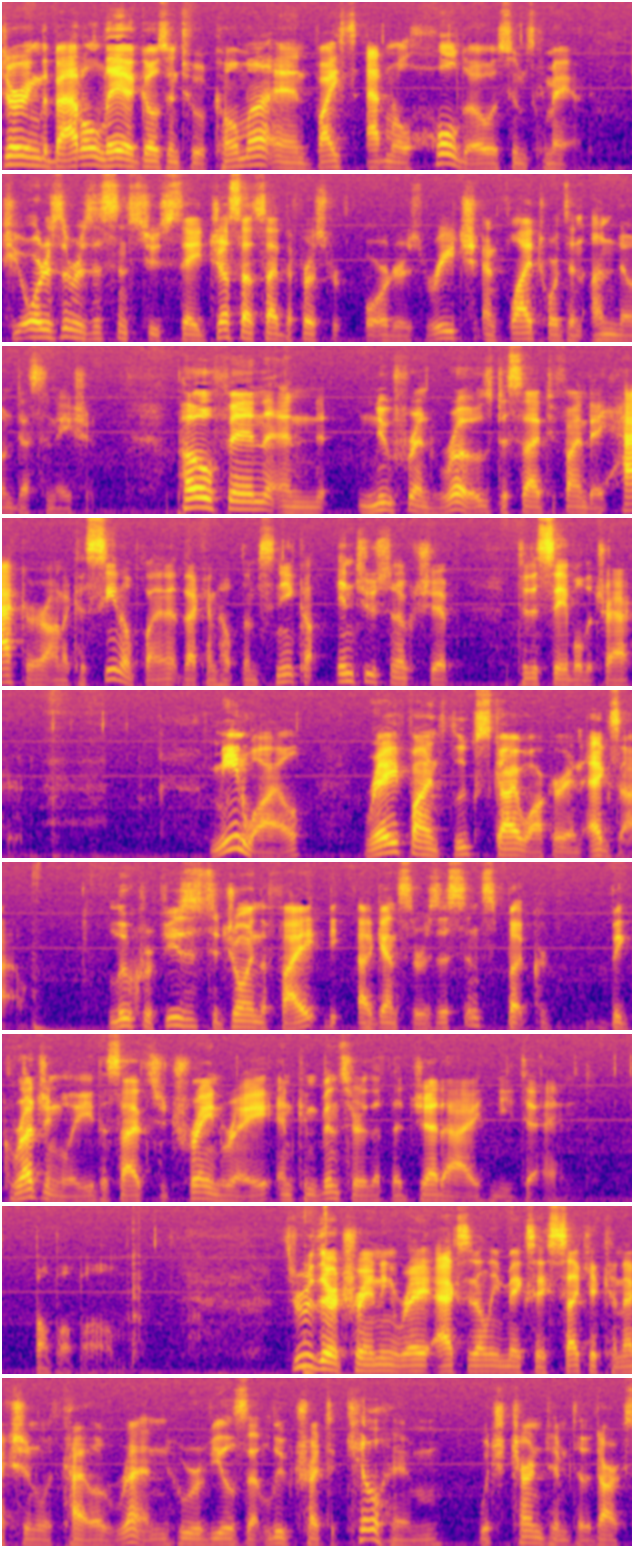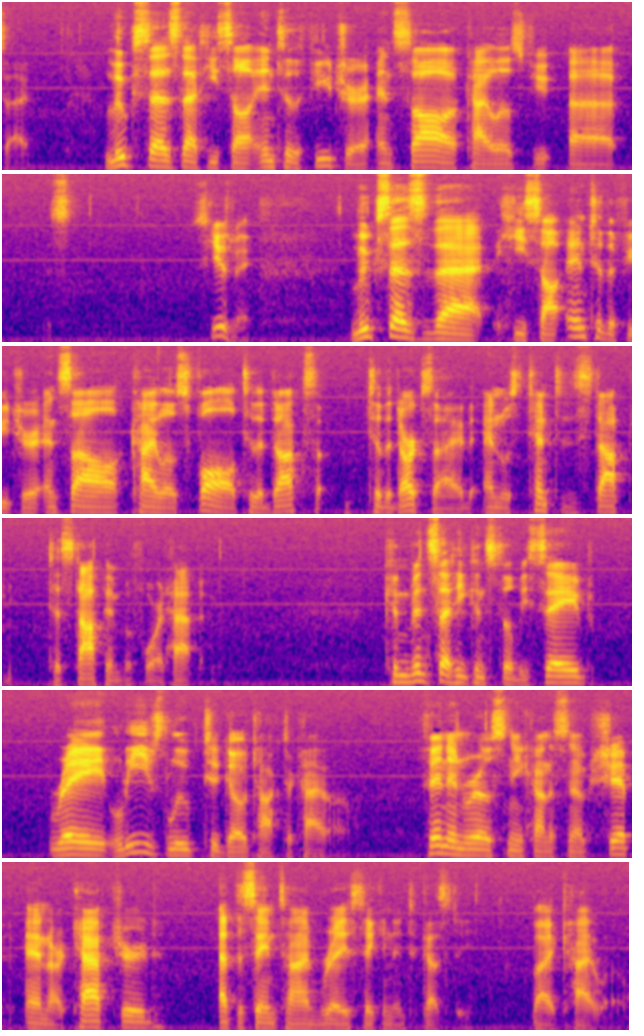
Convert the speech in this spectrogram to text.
During the battle, Leia goes into a coma, and Vice Admiral Holdo assumes command. She orders the Resistance to stay just outside the First Order's reach and fly towards an unknown destination. Poe, Finn, and new friend Rose decide to find a hacker on a casino planet that can help them sneak into Snoke's ship to disable the tracker. Meanwhile, Rey finds Luke Skywalker in exile. Luke refuses to join the fight against the Resistance, but gr- begrudgingly decides to train Rey and convince her that the Jedi need to end. Bum bum bum. Through their training, Rey accidentally makes a psychic connection with Kylo Ren, who reveals that Luke tried to kill him, which turned him to the dark side. Luke says that he saw into the future and saw Kylo's fu- uh, excuse me. Luke says that he saw into the future and saw Kylo's fall to the dark to the dark side and was tempted to stop to stop him before it happened. Convinced that he can still be saved, Rey leaves Luke to go talk to Kylo. Finn and Rose sneak on a Snoke ship and are captured. At the same time, Rey is taken into custody by Kylo.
